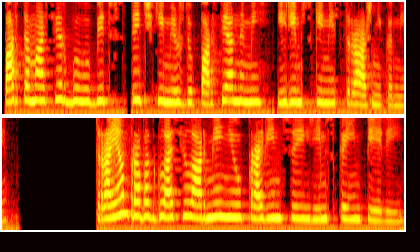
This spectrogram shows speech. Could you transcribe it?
Партамасир был убит в стычке между парфянами и римскими стражниками. Троян провозгласил Армению провинцией Римской империи.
